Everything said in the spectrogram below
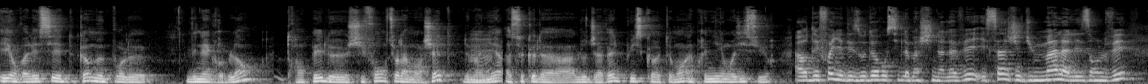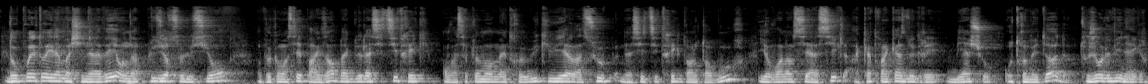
et on va laisser, comme pour le vinaigre blanc, tremper le chiffon sur la manchette de Mhm. manière à ce que l'eau de Javel puisse correctement imprégner les moisissures. Alors des fois, il y a des odeurs aussi de la machine à laver, et ça, j'ai du mal à les enlever. Donc pour nettoyer la machine à laver, on a plusieurs solutions. On peut commencer par exemple avec de l'acide citrique. On va simplement mettre 8 cuillères à soupe d'acide citrique dans le tambour et on va lancer un cycle à 95 degrés, bien chaud. Autre méthode, toujours le vinaigre.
